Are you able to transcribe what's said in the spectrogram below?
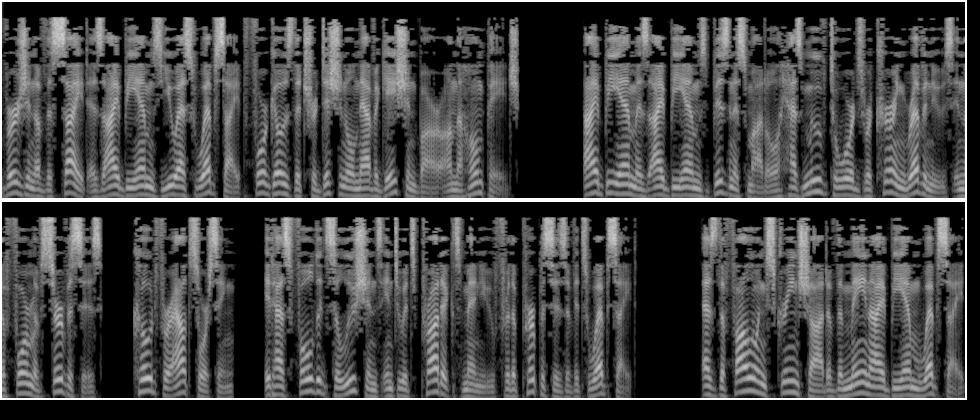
version of the site as IBM's US website foregoes the traditional navigation bar on the homepage. IBM as IBM's business model has moved towards recurring revenues in the form of services, code for outsourcing, it has folded solutions into its products menu for the purposes of its website. As the following screenshot of the main IBM website,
